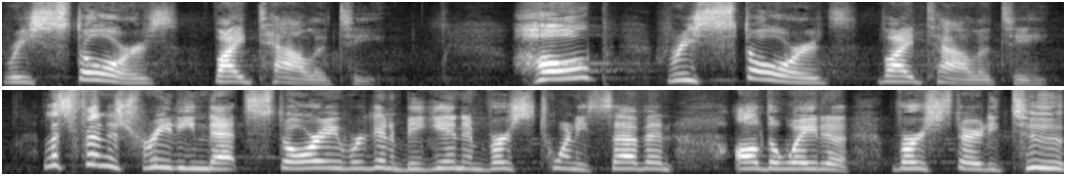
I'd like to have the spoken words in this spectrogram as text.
restores vitality. Hope restores vitality. Let's finish reading that story. We're going to begin in verse 27 all the way to verse 32.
